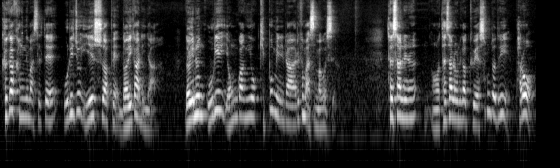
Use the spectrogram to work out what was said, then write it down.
그가 강림했을 때 우리 주 예수 앞에 너희가 아니냐? 너희는 우리의 영광이요 기쁨이니라 이렇게 말씀하고 있어요. 어, 데살로니가 교회 성도들이 바로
